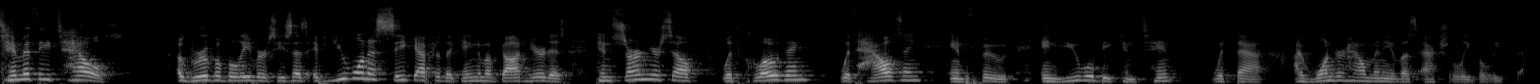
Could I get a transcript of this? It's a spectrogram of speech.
Timothy tells a group of believers, he says, if you want to seek after the kingdom of God, here it is. Concern yourself with clothing, with housing, and food, and you will be content with that. I wonder how many of us actually believe that.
